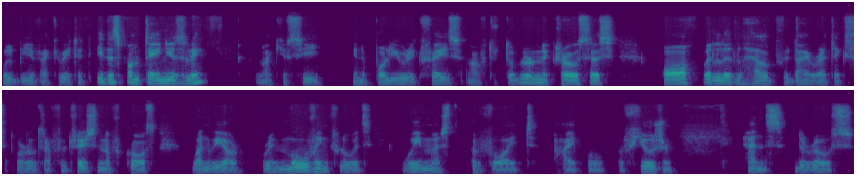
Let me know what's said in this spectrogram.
will be evacuated either spontaneously, like you see in a polyuric phase after tubular necrosis, or with a little help with diuretics or ultrafiltration, of course, when we are removing fluids, we must avoid hypoperfusion, hence the ROSE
